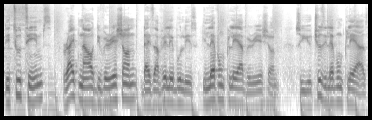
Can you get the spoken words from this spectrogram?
the two teams. Right now, the variation that is available is 11 player variation. So you choose 11 players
